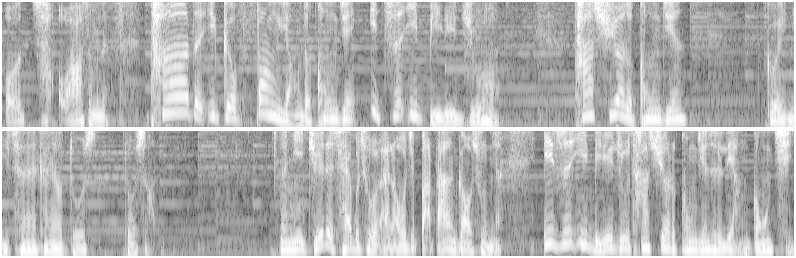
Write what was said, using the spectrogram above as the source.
呃草啊什么的。它的一个放养的空间，一只一比例猪哈，它需要的空间。各位，你猜猜看要多多少？那你绝对猜不出来了，我就把答案告诉你啊！一只一比例猪它需要的空间是两公顷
